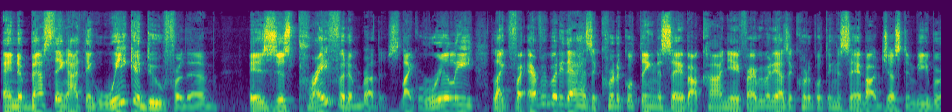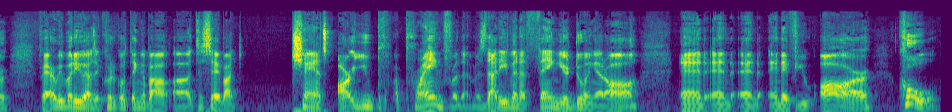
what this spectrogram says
and the best thing i think we could do for them is just pray for them brothers. Like really, like for everybody that has a critical thing to say about Kanye, for everybody that has a critical thing to say about Justin Bieber, for everybody who has a critical thing about uh, to say about Chance, are you praying for them? Is that even a thing you're doing at all? And and and and if you are, cool.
